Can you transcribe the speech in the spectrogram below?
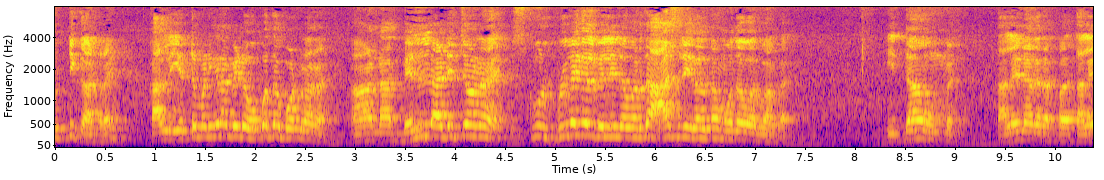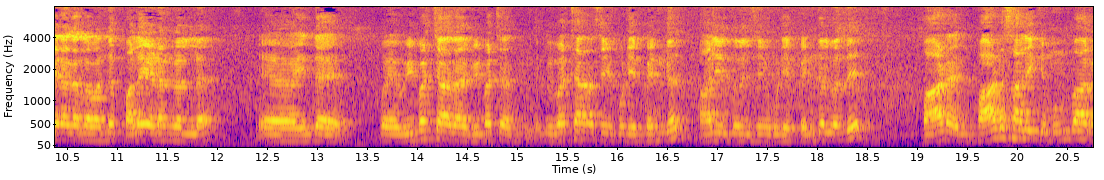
சுட்டி காட்டுறேன். காலைல எட்டு மணிக்கெல்லாம் போய்ட்டு ஒப்பந்தம் போட்டுருவாங்க. ஆனால் பெல் அடித்தோன்னே ஸ்கூல் பிள்ளைகள் வெளியில் வருது ஆசிரியர்கள் தான் முத வருவாங்க. இதுதான் உண்மை. தலைநகர ப தலைநகரில் வந்து பல இடங்களில் இந்த விபச்சார விபச்ச விபச்சாரம் செய்யக்கூடிய பெண்கள் பாலியல் தொழில் செய்யக்கூடிய பெண்கள் வந்து பாட பாடசாலைக்கு முன்பாக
